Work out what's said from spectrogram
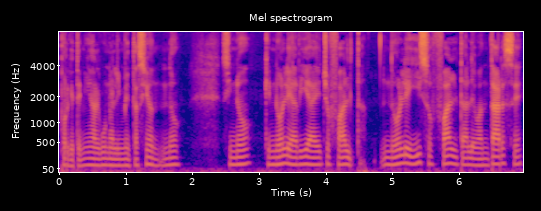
porque tenía alguna limitación, no, sino que no le había hecho falta, no le hizo falta levantarse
